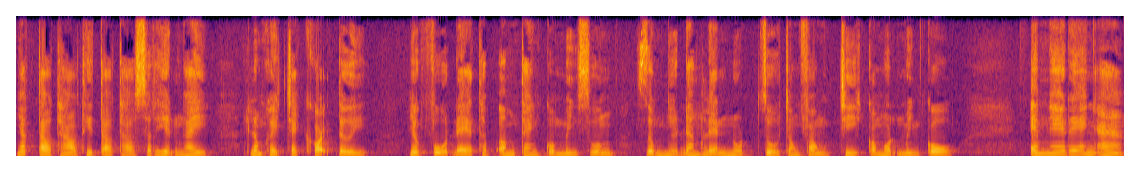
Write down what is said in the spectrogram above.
nhắc Tào Tháo thì Tào Tháo xuất hiện ngay, Lâm Khải Trạch gọi tới. Nhược Vũ đè thấp âm thanh của mình xuống, giống như đang lén nút dù trong phòng chỉ có một mình cô. Em nghe đây anh à.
